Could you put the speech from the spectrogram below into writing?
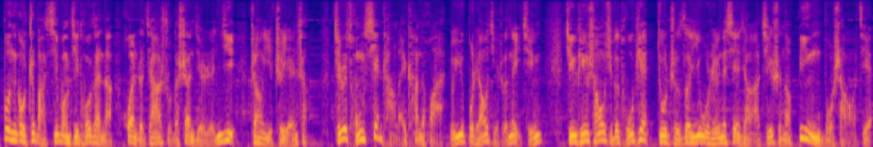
不能够只把希望寄托在那患者家属的善解人意、仗义直言上。其实从现场来看的话，由于不了解这个内情，仅凭少许的图片就指责医务人员的现象啊，其实呢并不少见。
